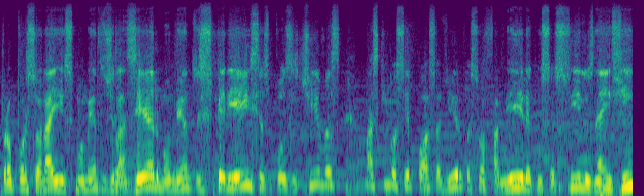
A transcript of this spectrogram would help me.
proporcionar isso, momentos de lazer, momentos, experiências positivas, mas que você possa vir com a sua família, com seus filhos, né, enfim,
